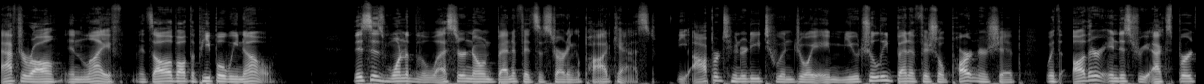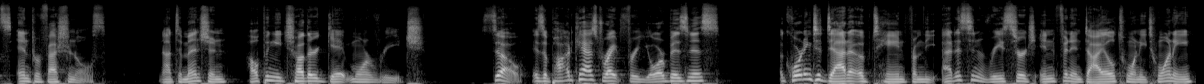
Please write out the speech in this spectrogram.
After all, in life, it's all about the people we know. This is one of the lesser known benefits of starting a podcast the opportunity to enjoy a mutually beneficial partnership with other industry experts and professionals, not to mention helping each other get more reach. So, is a podcast right for your business? According to data obtained from the Edison Research Infinite Dial 2020,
